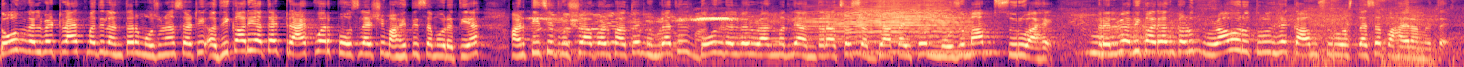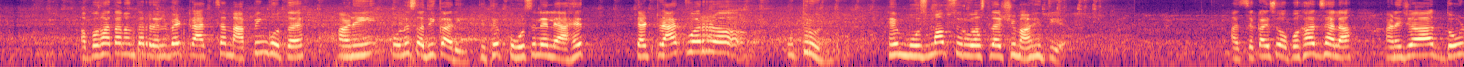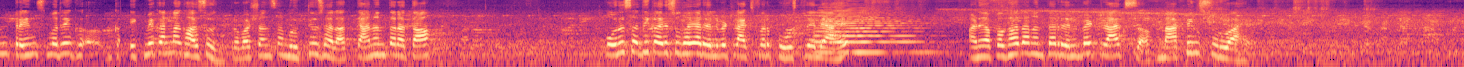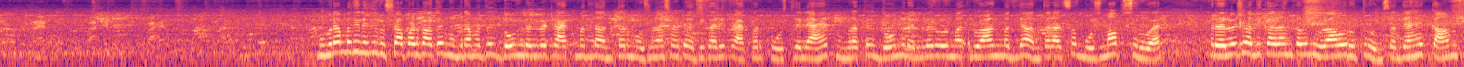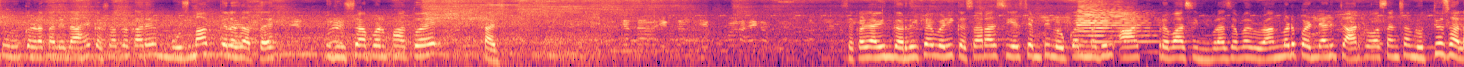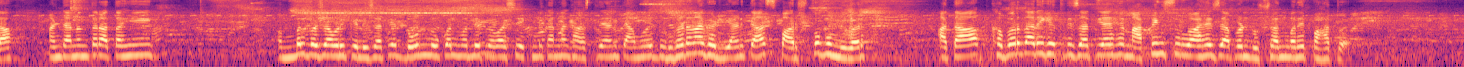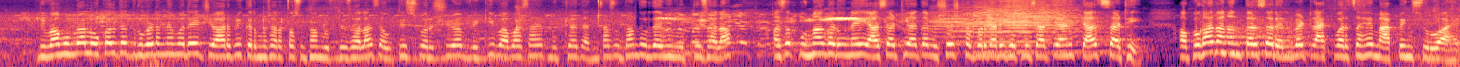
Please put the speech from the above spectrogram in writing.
दोन रेल्वे ट्रॅकमधील अंतर मोजण्यासाठी अधिकारी आता ट्रॅकवर पोहोचल्याची माहिती समोर येते आणि तीच ही दृश्य आपण पाहतोय. मुंबईतील दोन रेल्वे रुळांमधल्या अंतराचं सध्या आता इथे मोजमाप सुरू आहे. रेल्वे अधिकाऱ्यांकडून रुळावर उतरून हे काम सुरू असल्याचं पाहायला मिळतंय. अपघातानंतर रेल्वे ट्रॅकचं मॅपिंग होत आहे आणि पोलीस अधिकारी तिथे पोहोचलेले आहेत. त्या ट्रॅकवर उतरून हे मोजमाप सुरू असल्याची माहिती आहे. आज सकाळी जो अपघात झाला. आणि ज्या दोन ट्रेन्समध्ये एकमेकांना घासून प्रवाशांचा मृत्यू झाला त्यानंतर आता पोलीस अधिकारी सुद्धा या रेल्वे ट्रॅक्सवर पोहोचलेले आहेत. आणि अपघातानंतर रेल्वे ट्रॅक्सचं मॅपिंग सुरू आहे. मुंब्रामधील हे दृश्य आपण पाहतोय मुंब्रामधील दोन रेल्वे ट्रॅकमधलं अंतर मोजण्यासाठी अधिकारी ट्रॅकवर पोहोचलेले आहेत. मुंब्रातील दोन रेल्वे रुळांमधल्या अंतराचं मोजमाप सुरू आहे. रेल्वेच्या अधिकाऱ्यांकडून रुळावर उतरून सध्या हे काम सुरू करण्यात आलेलं आहे. कशा प्रकारे मोजमाप केलं जात आहे हे दृश्य आपण पाहतोय. ताजी सकाळी आईन गर्दीच्या वेळी Kasara C S M T लोकलमधील आठ प्रवासी मुलाजवळ रुळांवर पडले आणि चार प्रवाशांचा मृत्यू झाला आणि त्यानंतर आता ही अंमलबजावणी केली जाते. दोन लोकलमधले प्रवासी एकमेकांना घासले आणि त्यामुळे दुर्घटना घडली आणि त्याच पार्श्वभूमीवर आता खबरदारी घेतली जाते आहे हे मॅपिंग सुरू आहे जे आपण दृश्यांमध्ये पाहतोय. दिवा मुंब्रा लोकल त्या दुर्घटनेमध्ये जी आर पी कर्मचाऱ्याचा सुद्धा मृत्यू झाला. चौतीस वर्षीय विकी बाबासाहेब मुख्य त्यांचा सुद्धा दुर्दैवी मृत्यू झाला. असं पुन्हा घडू नये यासाठी आता विशेष खबरदारी घेतली जाते आणि त्याचसाठी अपघातानंतरचं रेल्वे ट्रॅकवरचं हे मॅपिंग सुरू आहे.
